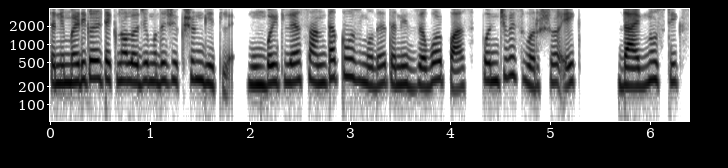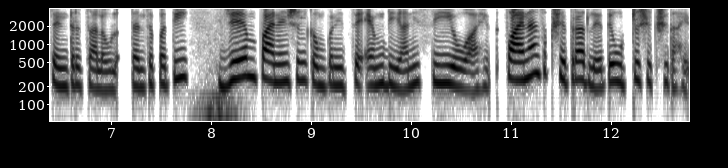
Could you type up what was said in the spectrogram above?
त्यांनी मेडिकल टेक्नॉलॉजीमध्ये शिक्षण घेतलंय. मुंबईतल्या सांताक्रूजमध्ये त्यांनी जवळपास पंचवीस वर्ष एक डायग्नोस्टिक सेंटर चालवलं. त्यांचे पती जे एम फायनान्शियल कंपनीचे एम डी आणि सीईओ आहेत. फायनान्स क्षेत्रातले ते उच्च शिक्षित आहेत.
